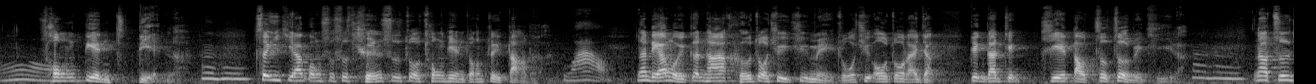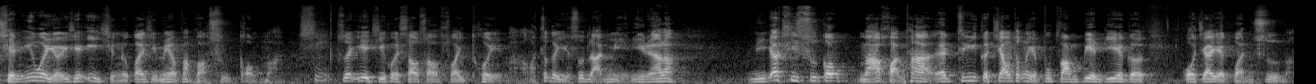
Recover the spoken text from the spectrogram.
哦，充电点啊，嗯哼。这一家公司是全市做充电桩最大的。哇哦。那梁伟跟他合作去去美国去欧洲来讲，订单接接到这这边去了。那之前因为有一些疫情的关系，没有办法施工嘛，是，所以业绩会稍稍衰退嘛，哦，这个也是难免。你看了，你要去施工麻烦，怕呃，第一个交通也不方便，第二个国家也管制嘛。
